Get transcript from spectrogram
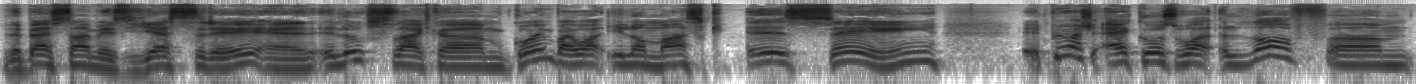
the best time is yesterday, and it looks like um, going by what Elon Musk is saying, it pretty much echoes what a lot of um,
